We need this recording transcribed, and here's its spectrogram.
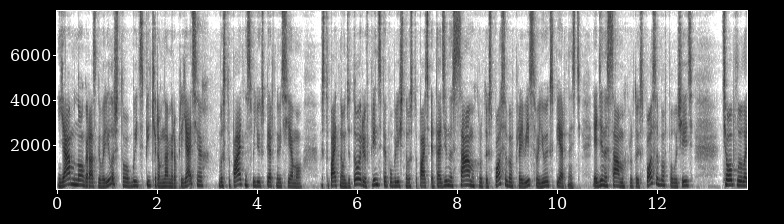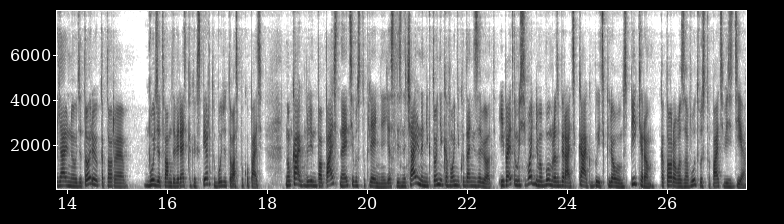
Я много раз говорила, что быть спикером на мероприятиях, выступать на свою экспертную тему, выступать на аудиторию, в принципе, публично выступать — это один из самых крутых способов проявить свою экспертность. И один из самых крутых способов получить теплую, лояльную аудиторию, которая будет вам доверять как эксперту, будет у вас покупать. Но как, блин, попасть на эти выступления, если изначально никто никого никуда не зовет? И поэтому сегодня мы будем разбирать, как быть клевым спикером, которого зовут выступать везде.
